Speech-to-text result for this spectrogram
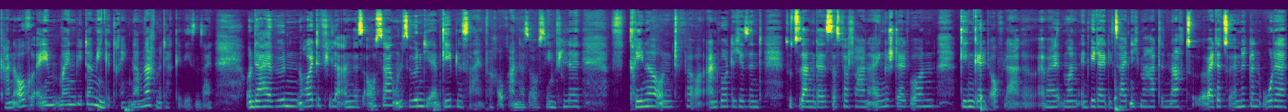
kann auch eben mein Vitamingetränk am Nachmittag gewesen sein. Und daher würden heute viele anders aussagen und es würden die Ergebnisse einfach auch anders aussehen. Viele Trainer und Verantwortliche sind sozusagen, da ist das Verfahren eingestellt worden gegen Geldauflage, weil man entweder die Zeit nicht mehr hatte, nach weiter zu ermitteln oder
